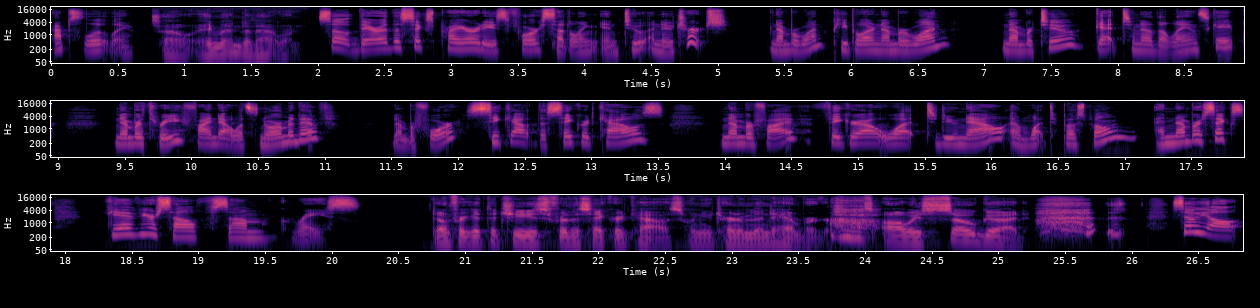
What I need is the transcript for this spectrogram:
Absolutely. So, amen to that one. So there are the six priorities for settling into a new church. Number one, people are number one. Number two, get to know the landscape. Number three, find out what's normative. Number four, seek out the sacred cows. Number five, figure out what to do now and what to postpone. And number six, give yourself some grace. Don't forget the cheese for the sacred cows when you turn them into hamburgers. It's always so good. So y'all,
